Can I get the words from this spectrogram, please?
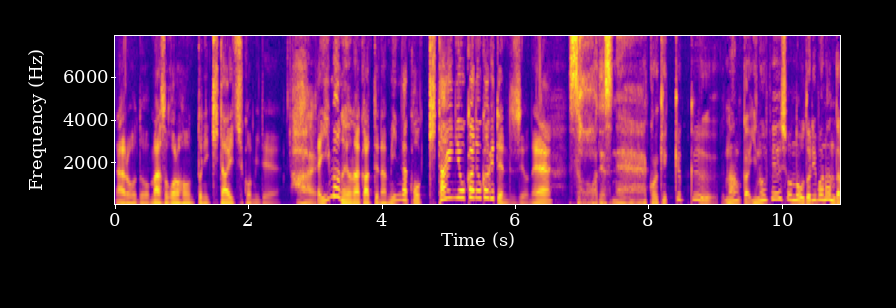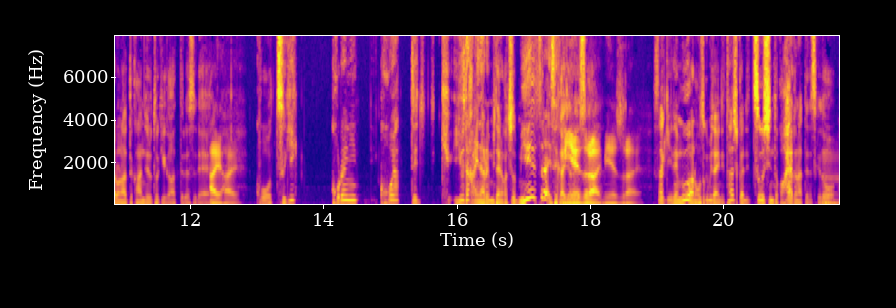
なるほど、まあ、そこの本当に期待値込みで、はい。今の世の中っていうのはみんなこう期待にお金をかけてるんですよね。そうですね。これ結局なんかイノベーションの踊り場なんだろうなって感じる時があってですね。はいはい。こう次これにこうやってき豊かになるみたいなのがちょっと見えづらい世界見じゃないですか。えづらい、見えづらい。さっきねムーアの法則みたいに確かに通信とか速くなってるんですけど、うん。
